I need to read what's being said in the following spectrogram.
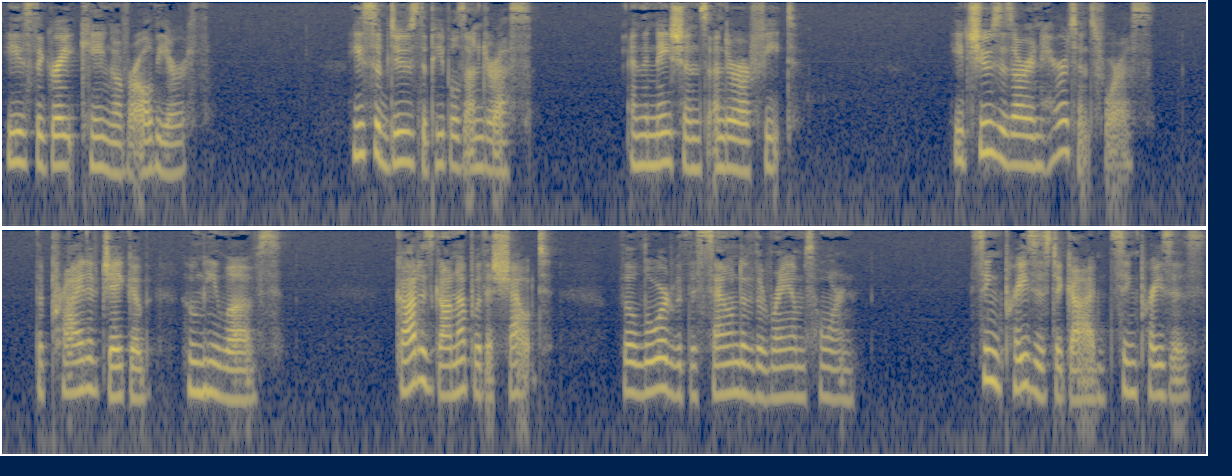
He is the great King over all the earth. He subdues the peoples under us, and the nations under our feet. He chooses our inheritance for us, the pride of Jacob, whom he loves. God has gone up with a shout, the Lord with the sound of the ram's horn. Sing praises to God, sing praises.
